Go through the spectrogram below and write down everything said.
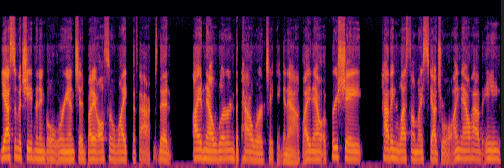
yes, I'm achievement and goal oriented, but I also like the fact that I have now learned the power of taking a nap. I now appreciate having less on my schedule. I now have a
